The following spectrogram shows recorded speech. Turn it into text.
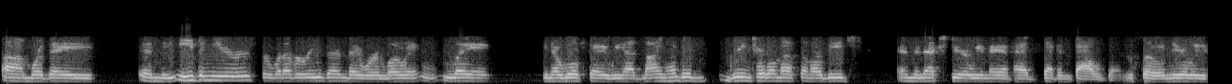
um, where they in the even years for whatever reason they were low, laying. You know, we'll say we had 900 green turtle nests on our beach, and the next year we may have had 7,000. So nearly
